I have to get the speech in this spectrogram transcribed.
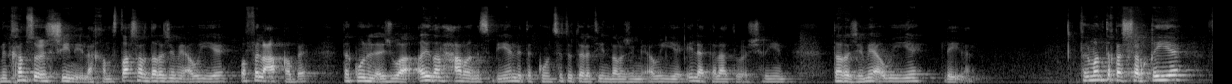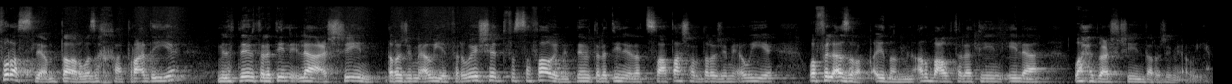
من 25 إلى 15 درجة مئوية. وفي العقبة تكون الأجواء أيضا حارة نسبيا لتكون 36 درجة مئوية إلى 23 درجة مئوية ليلا. في المنطقة الشرقية فرص لأمطار وزخات رعدية من 32 إلى 20 درجة مئوية في رويشد في الصفاوي من 32 إلى 19 درجة مئوية وفي الأزرق أيضا من 34 إلى 21 درجة مئوية.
